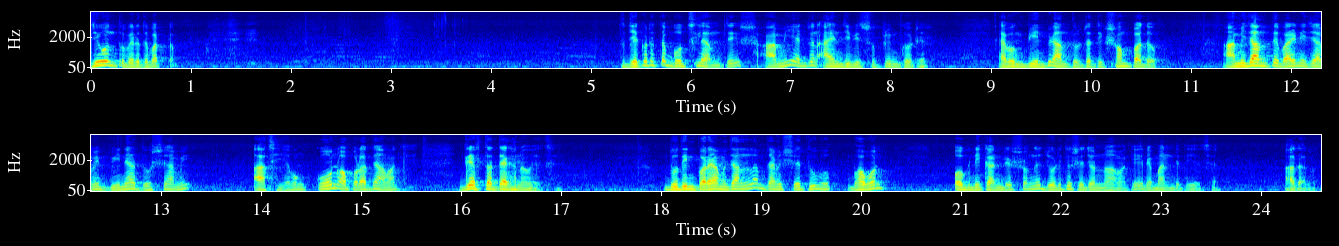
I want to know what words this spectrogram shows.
জীবন্ত বেরোতে পারতাম। তো যে কথাটা বলছিলাম যে আমি একজন আইনজীবী সুপ্রিম কোর্টের এবং বিএনপির আন্তর্জাতিক সম্পাদক, আমি জানতে পারিনি যে আমি বিনা দোষে আমি আছি এবং কোন অপরাধে আমাকে গ্রেফতার দেখানো হয়েছে। দুদিন পরে আমি জানলাম যে আমি সেতু ভবন অগ্নিকাণ্ডের সঙ্গে জড়িত, সেজন্য আমাকে রিমান্ডে দিয়েছেন আদালত।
